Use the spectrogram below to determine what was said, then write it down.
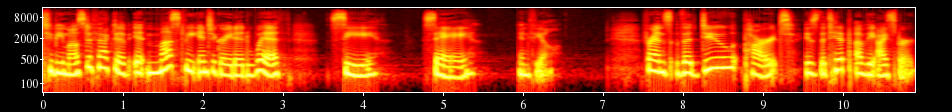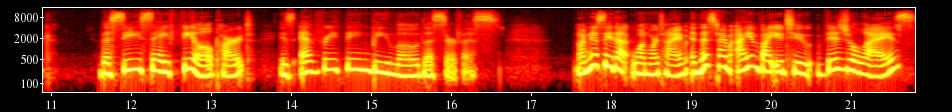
To be most effective, it must be integrated with see, say, and feel. Friends, the do part is the tip of the iceberg. The see, say, feel part is everything below the surface. Now, I'm going to say that one more time. And this time, I invite you to visualize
